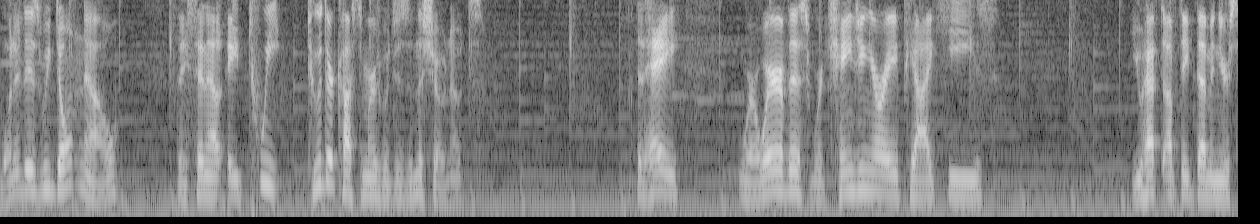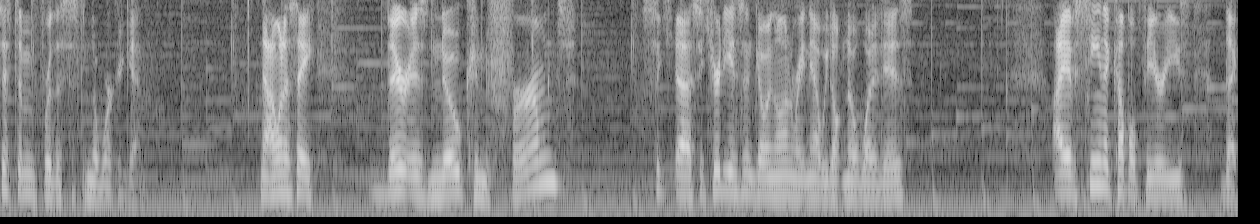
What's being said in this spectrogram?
What it is, we don't know. They sent out a tweet to their customers, which is in the show notes, that hey, we're aware of this. We're changing your API keys. You have to update them in your system for the system to work again. Now, I want to say there is no confirmed sec- uh, security incident going on right now. We don't know what it is. I have seen a couple theories that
